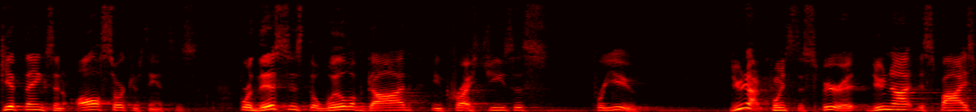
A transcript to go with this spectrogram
Give thanks in all circumstances, for this is the will of God in Christ Jesus for you. Do not quench the spirit, do not despise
